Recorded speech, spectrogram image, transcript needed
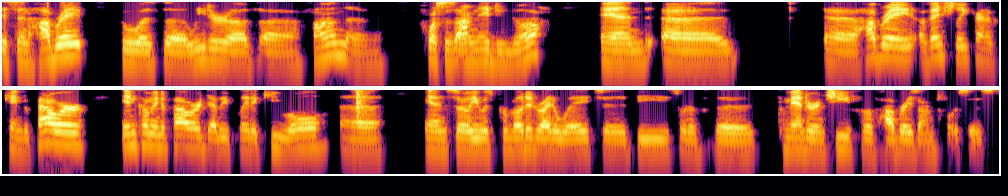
Hissène Habré, who was the leader of uh, FAN, uh, Forces Armées du Nord, and uh, uh, Habré eventually kind of came to power. In coming to power, Deby played a key role, uh, and so he was promoted right away to be sort of the commander in chief of Habré's armed forces,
